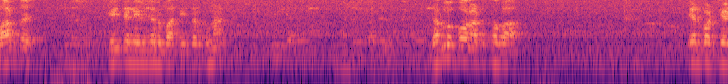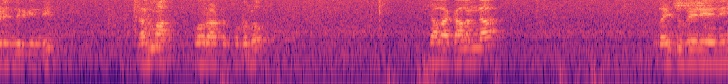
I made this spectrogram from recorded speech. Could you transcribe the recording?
భారత చైతన్య యువజన పార్టీ తరఫున ధర్మ పోరాట సభ ఏర్పాటు చేయడం జరిగింది. ధర్మ పోరాట సభలో చాలా కాలంగా రైతు వేరే అని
